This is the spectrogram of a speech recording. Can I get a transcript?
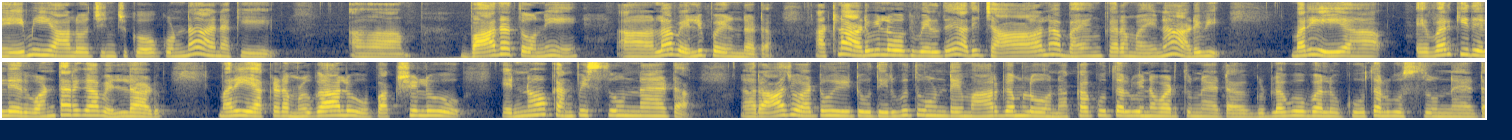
ఏమీ ఆలోచించుకోకుండా ఆయనకి బాధతోని అలా వెళ్ళిపోయిందట. అట్లా అడవిలోకి వెళ్తే అది చాలా భయంకరమైన అడవి. మరి ఎవరికి తెలియదు. ఒంటరిగా వెళ్ళాడు. మరి అక్కడ మృగాలు పక్షులు ఎన్నో కనిపిస్తూ ఉన్నాయట. రాజు అటు ఇటు తిరుగుతూ ఉంటే మార్గంలో నక్క కూతలు వినబడుతున్నాయట. గుడ్లగూబలు కూతలు కూస్తున్నాయట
